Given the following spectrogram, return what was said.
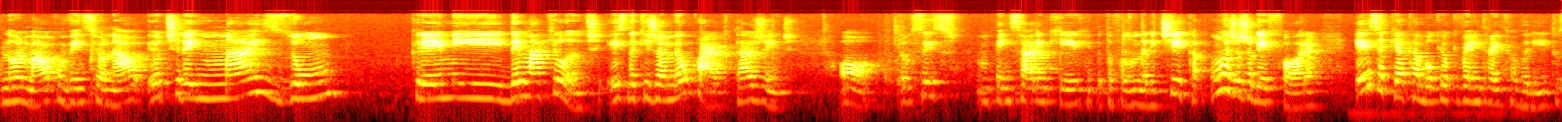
normal, convencional, eu tirei mais um creme demaquilante. Esse daqui já é meu quarto, tá, gente? Ó, pra vocês pensarem que eu tô falando da Litica, um eu já joguei fora. Esse aqui acabou que é o que vai entrar em favoritos.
